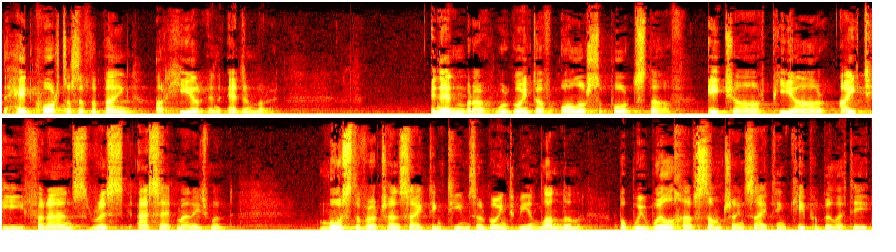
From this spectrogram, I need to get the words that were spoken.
The headquarters of the bank are here in Edinburgh. In Edinburgh, we're going to have all our support staff HR, PR, IT, finance, risk, asset management. Most of our transacting teams are going to be in London, but we will have some transacting capability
